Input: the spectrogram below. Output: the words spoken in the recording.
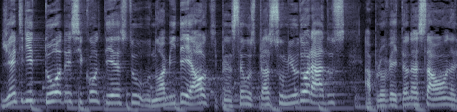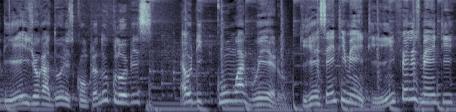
Diante de todo esse contexto, o nome ideal que pensamos para assumir o Dourados, aproveitando essa onda de ex-jogadores comprando clubes, é o de Kun Agüero, que recentemente e infelizmente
